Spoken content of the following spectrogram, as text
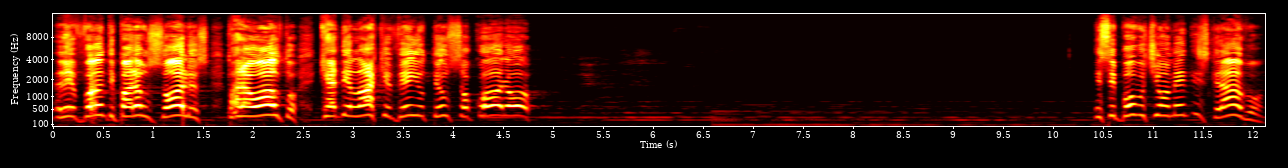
levante para os olhos, para o alto, que é de lá que vem o teu socorro. Esse povo tinha uma mente de escravo.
